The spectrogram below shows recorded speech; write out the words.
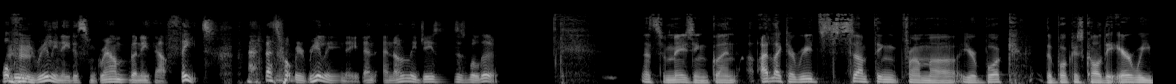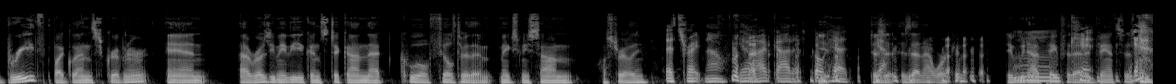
What we mm-hmm. really need is some ground beneath our feet. That's what we really need, and, and only Jesus will do. That's amazing, Glen. I'd like to read something from uh, your book. The book is called The Air We Breathe by Glen Scrivener. And uh, Rosie, maybe you can stick on that cool filter that makes me sound Australian. That's right now. Yeah, I've got it. Go yeah. ahead. Yeah. It, is that not working? Did we not pay for that mm, advance system?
